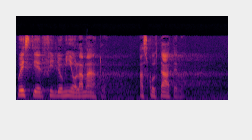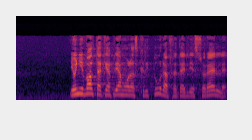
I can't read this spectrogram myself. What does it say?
Questi è il figlio mio, l'amato, ascoltatelo. E ogni volta che apriamo la scrittura, fratelli e sorelle,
